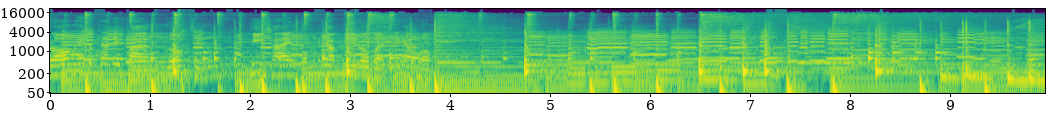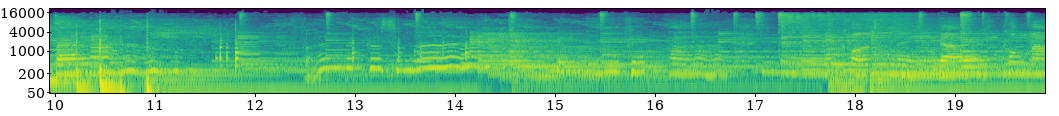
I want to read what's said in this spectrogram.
ร้องให้ทุกท่านได้ฟังรวมถึงพี่ชายของผมนะครับพี่โรเบิร์ตนะครับผมตั้งแต่แล้วฝันนั้นก็สลาย คนหนึ่งเดินเข้ามา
